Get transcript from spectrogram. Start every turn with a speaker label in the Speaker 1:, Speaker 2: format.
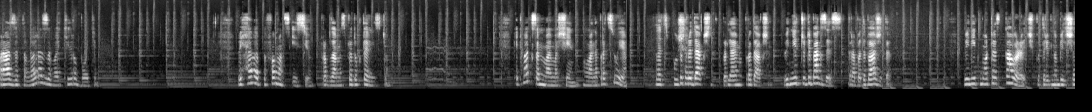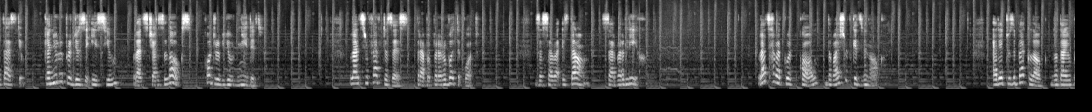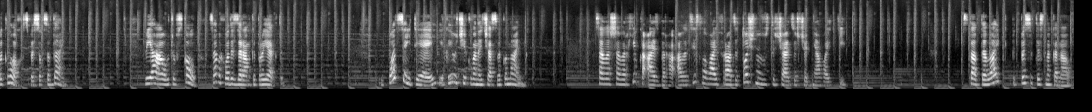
Speaker 1: Фрази та вирази в IT роботі. We have a performance issue. Проблеми з продуктивністю. It works on my machine. У мене працює.
Speaker 2: Let's push it.
Speaker 1: production. Відправляємо production. We need to debug this. Треба дебажити. We need more test coverage. Потрібно більше тестів. Can you reproduce the issue? Let's check the logs. Code review needed. Let's refactor this. Треба переробити код. The server is down. Сервер ліг. Let's have a quick call. Давай швидкий дзвінок. Add it to the backlog. Додай у беклог список завдань. We are out of scope. Це виходить за рамки проєкту. What's ETA? Який очікуваний час виконання? Це лише верхівка айсберга, але ці слова і фрази точно зустрічаються щодня в IT. Ставте лайк, підписуйтесь на канал.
